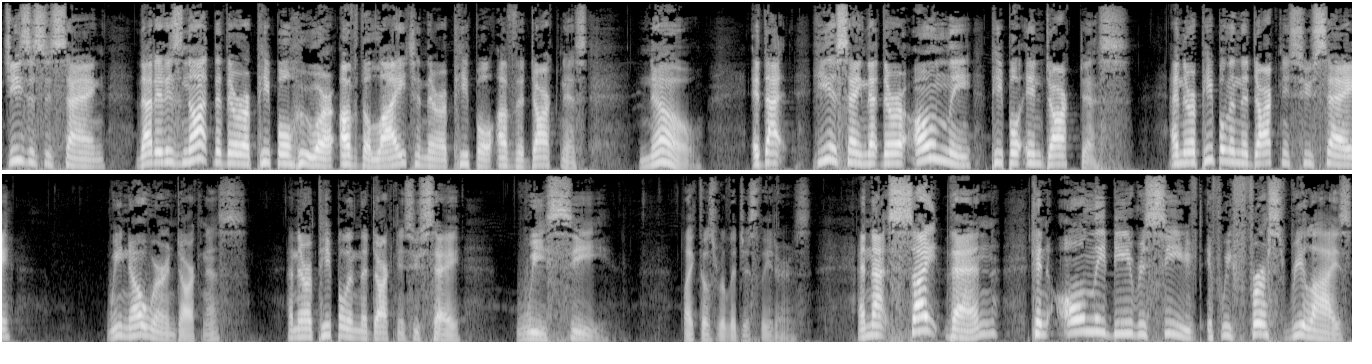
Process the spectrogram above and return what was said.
Jesus is saying That it is not that there are people who are of the light and there are people of the darkness. No. It, that he is saying that there are only people in darkness. And there are people in the darkness who say, We know we're in darkness. And there are people in the darkness who say, We see, like those religious leaders. And that sight then can only be received if we first realize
